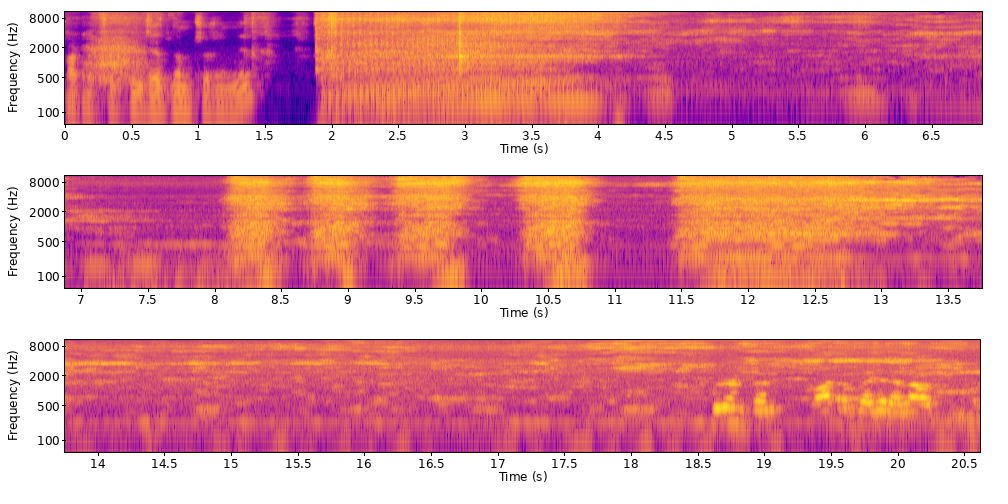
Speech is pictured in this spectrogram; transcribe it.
వాటర్ చెకింగ్ చేద్దాం చూడండి చూడండి. ఎలా వస్తుంది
